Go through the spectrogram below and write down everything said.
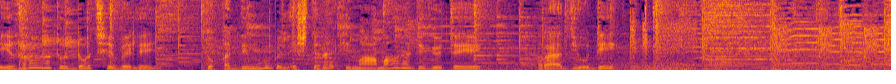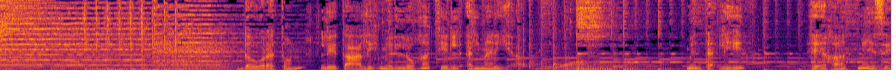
إذاعة دوتشي فيلي تقدم بالاشتراك مع معهد جوتي راديو دي. دورة لتعليم اللغة الألمانية. من تأليف هيغات ميزي.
